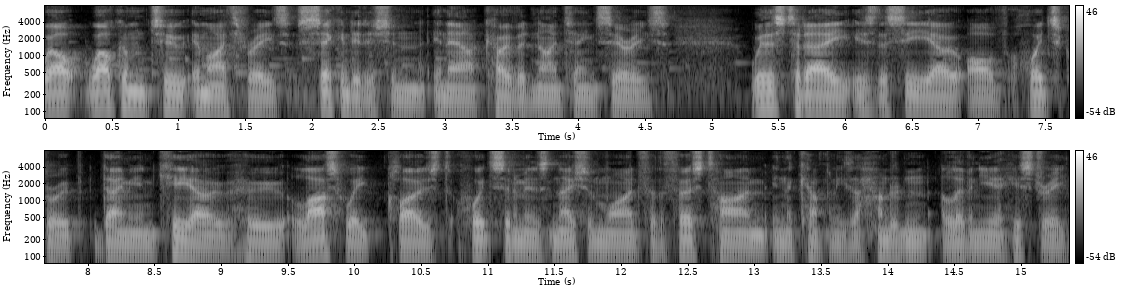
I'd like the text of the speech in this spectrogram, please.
Well, welcome to MI3's second edition in our COVID 19 series. With us today is the CEO of Hoyts Group, Damian Keogh, who last week closed Hoyts Cinemas nationwide for the first time in the company's 111 year history.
